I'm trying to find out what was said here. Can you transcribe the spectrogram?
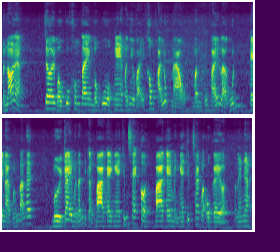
mình nói nè, chơi bầu cua không tan, bầu cua một nghe phải như vậy, không phải lúc nào mình cũng phải là quýnh, cây nào mình cũng đánh hết. 10 cây mình đánh chỉ cần ba cây nghe chính xác thôi, ba cây mình nghe chính xác là ok rồi, anh em nha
